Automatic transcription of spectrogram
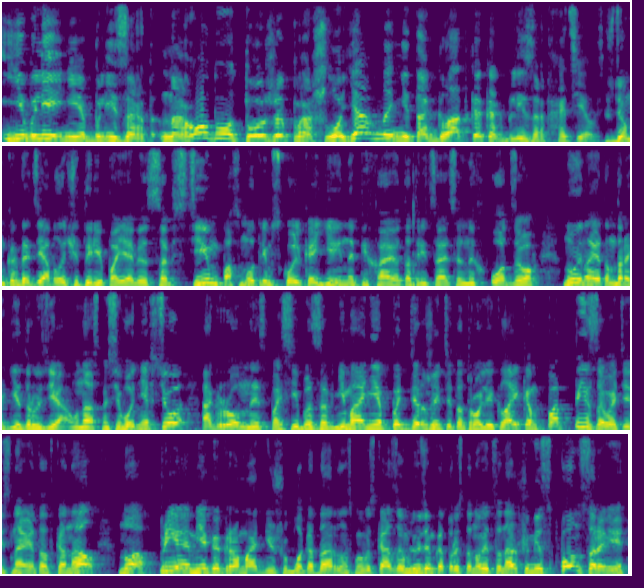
явление Blizzard народу году тоже прошло явно не так гладко, как Blizzard хотелось. Ждем, когда Diablo 4 появится в Steam, посмотрим, сколько ей напихают отрицательных отзывов. Ну и на этом, дорогие друзья, у нас на сегодня все. Огромное спасибо за внимание. Поддержите этот ролик лайком, подписывайтесь на этот канал. Ну а при омега громаднейшую благодарность мы высказываем людям, которые становятся нашими спонсорами,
